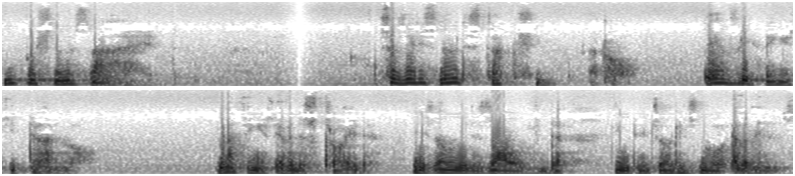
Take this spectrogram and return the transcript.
and push them aside. So there is no destruction at all. Everything is eternal. Nothing is ever destroyed. It is only dissolved into its original elements.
